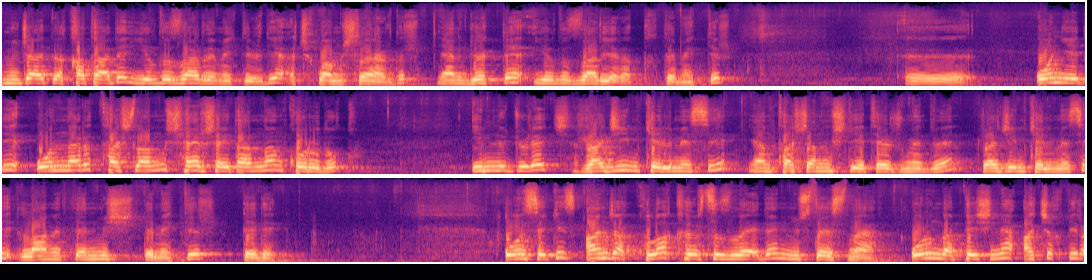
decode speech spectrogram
Mücahit ve Katade yıldızlar demektir diye açıklamışlardır. Yani gökte yıldızlar yarattık demektir. E, 17. Onları taşlanmış her şeytandan koruduk. İbn-i Cüreç, racim kelimesi, yani taşlanmış diye tercüme edilen racim kelimesi lanetlenmiş demektir dedi. 18. Ancak kulak hırsızlığı eden müstesna. Onun da peşine açık bir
